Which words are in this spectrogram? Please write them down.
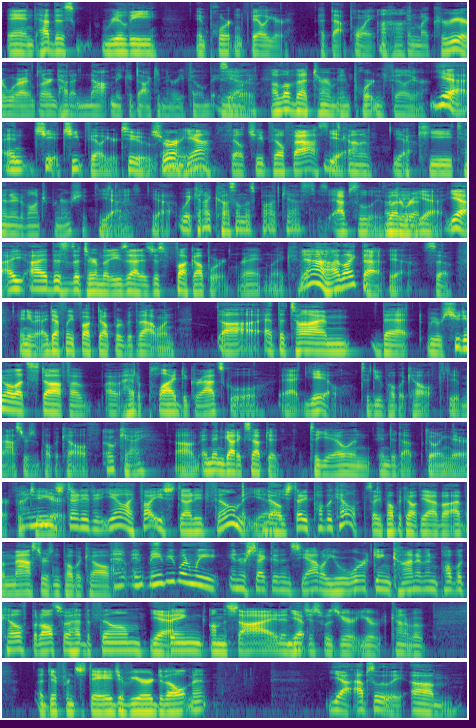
And had this really important failure at that point Uh-huh. in my career where I learned how to not make a documentary film, basically. Yeah. I love that term, important failure. Yeah, and cheap, cheap failure too. I Sure. mean, yeah. Fail cheap, fail fast. It's kind of yeah. a key tenet of entrepreneurship these Yeah, days. yeah. Wait, can I cuss on this podcast? Absolutely. Let it rip. Yeah, yeah. I, I, this is a term that I use that is just fuck upward, right? Like, Yeah, I like that. yeah. So anyway, I definitely fucked upward with that one. Uh, at the time that we were shooting all that stuff, I, I had applied to grad school at Yale to do public health, to do a master's in public health, Okay. um, and then got accepted to Yale and ended up going there for I two knew years. you studied at Yale. I thought you studied film at Yale. Nope. You studied public health. Studied public health. Yeah, I have, a, I have a master's in public health. And and maybe when we intersected in Seattle, you were working kind of in public health, but also had the film Yeah. thing on the side, and Yep. it just was your your kind of a a different stage of your development. Yeah, absolutely. Um,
